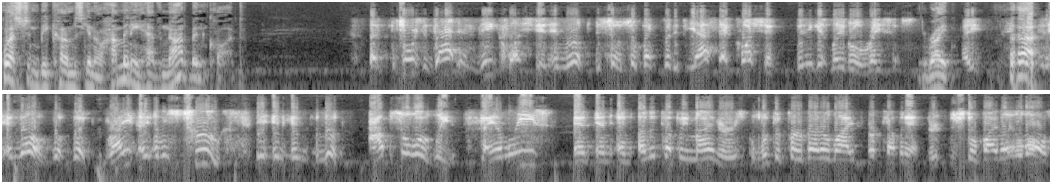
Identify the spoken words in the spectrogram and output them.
Question becomes, you know, how many have not been caught? Uh, George, that is the question. And look, so so, but, but if you ask that question, then you get labeled racist. Right. Right. and, and no, look, look, right? I, I mean, it's true. And, and, and look, absolutely, families and, and, and unaccompanied minors looking for a better life are coming in. They're, they're still violating the laws,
